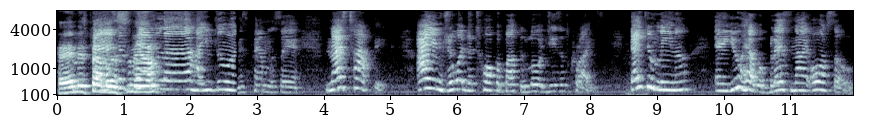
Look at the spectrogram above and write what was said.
Hey, Miss Pamela Hey, Smith. Pamela, how you doing? Miss Pamela saying, nice topic. I enjoyed the talk about the Lord Jesus Christ. Thank you, Lena. And you have a blessed night also.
